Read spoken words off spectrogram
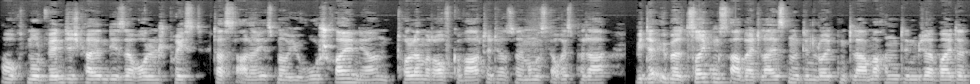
auch Notwendigkeiten dieser Rollen sprichst, dass alle erstmal Juhu schreien, ja, und toll haben wir darauf gewartet, also man muss auch erstmal da wieder Überzeugungsarbeit leisten und den Leuten klar machen, den Mitarbeitern,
